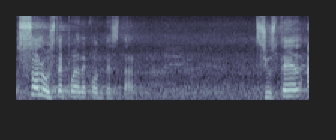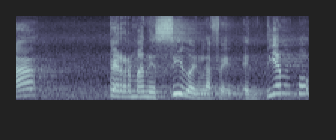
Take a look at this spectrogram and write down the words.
solo usted puede contestar. Si usted ha permanecido en la fe, en tiempo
